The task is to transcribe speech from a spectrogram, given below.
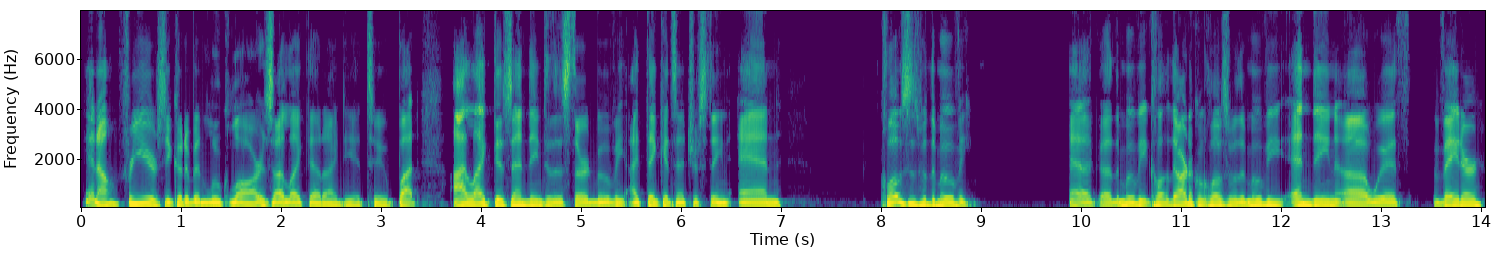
you know, for years he could have been Luke Lars. I like that idea too. But I like this ending to this third movie. I think it's interesting and closes with the movie. Uh, the movie, the article closes with the movie ending uh, with Vader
